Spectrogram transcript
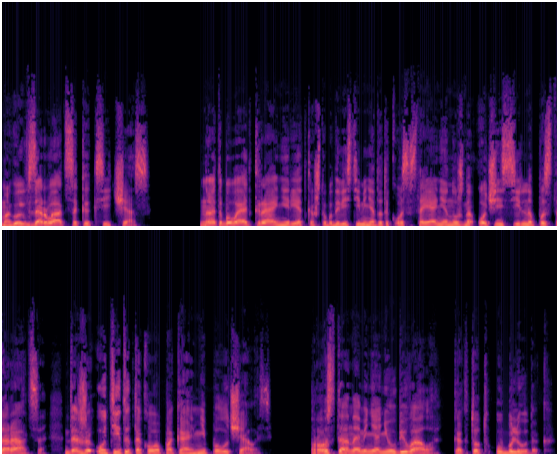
Могу и взорваться, как сейчас. Но это бывает крайне редко. Чтобы довести меня до такого состояния, нужно очень сильно постараться. Даже у Титы такого пока не получалось. Просто она меня не убивала, как тот ублюдок.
